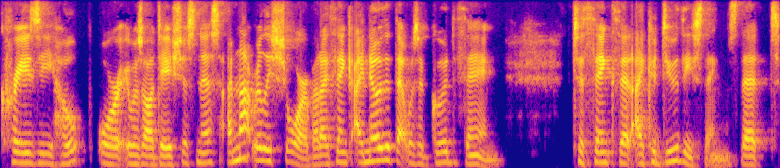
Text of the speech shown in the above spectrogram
crazy hope or it was audaciousness. I'm not really sure, but I think I know that that was a good thing to think that I could do these things that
